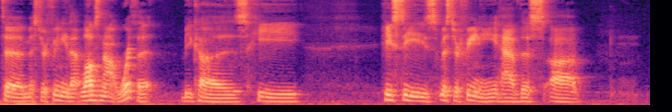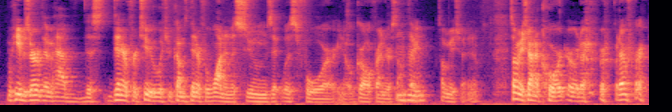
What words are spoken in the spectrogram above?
to Mr. Feeney that love's not worth it because he he sees Mr. Feeney have this. Uh, he observed him have this dinner for two, which becomes dinner for one, and assumes it was for you know a girlfriend or something. Somebody's trying, you know, somebody's trying to court or whatever, whatever,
